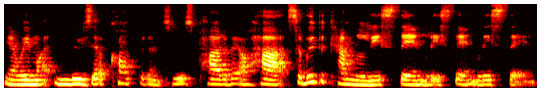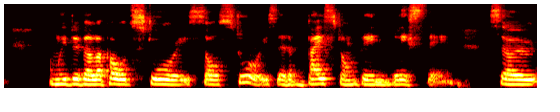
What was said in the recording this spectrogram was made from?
You know, we might lose our confidence, lose part of our heart. So we become less than, less than, less than. And we develop old stories, soul stories that are based on being less than. So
